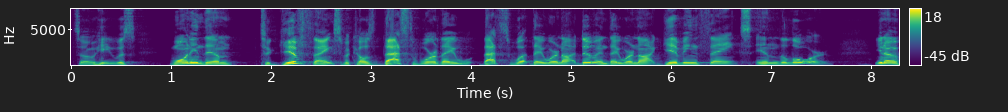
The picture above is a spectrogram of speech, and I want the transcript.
So he was wanting them to give thanks because that's where they that's what they were not doing. They were not giving thanks in the Lord. You know,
